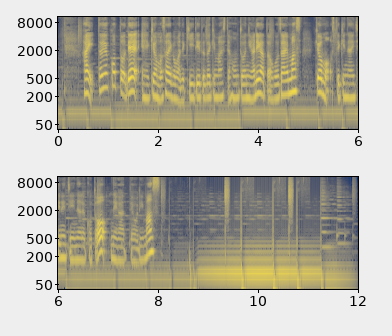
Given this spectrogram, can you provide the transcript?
はい。ということで、えー、今日も最後まで聞いていただきまして本当にありがとうございます。今日も素敵な一日になることを願っております。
